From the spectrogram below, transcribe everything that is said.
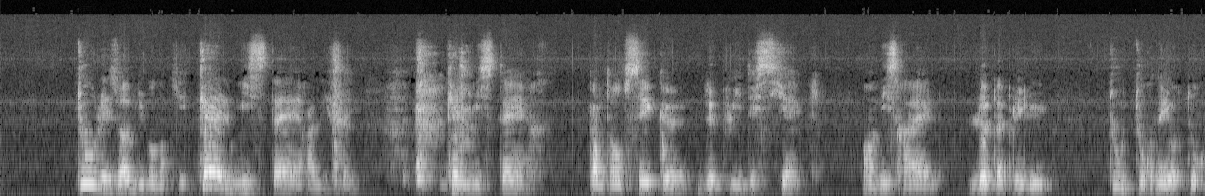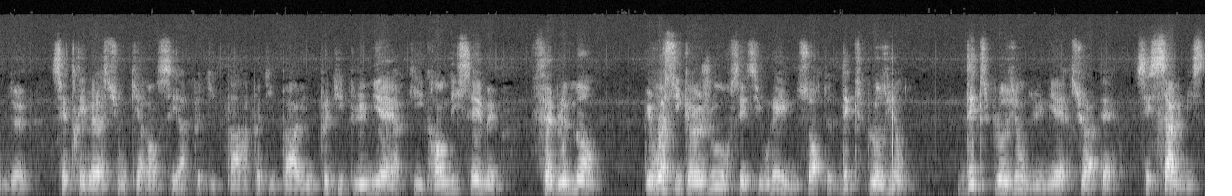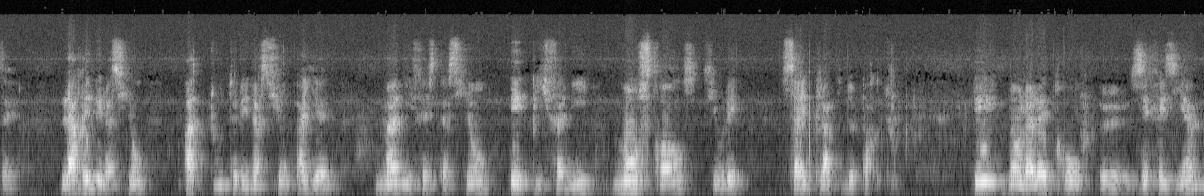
tous les hommes du monde entier. Quel mystère, en effet Quel mystère quand on sait que depuis des siècles, en Israël, le peuple élu, tout tournait autour de cette révélation qui avançait à petits pas, à petits pas, une petite lumière qui grandissait, mais faiblement. Et voici qu'un jour, c'est, si vous voulez, une sorte d'explosion, d'explosion de lumière sur la terre. C'est ça le mystère. La révélation à toutes les nations païennes. Manifestation, épiphanie, monstrance, si vous voulez, ça éclate de partout. Et dans la lettre aux euh, Éphésiens,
